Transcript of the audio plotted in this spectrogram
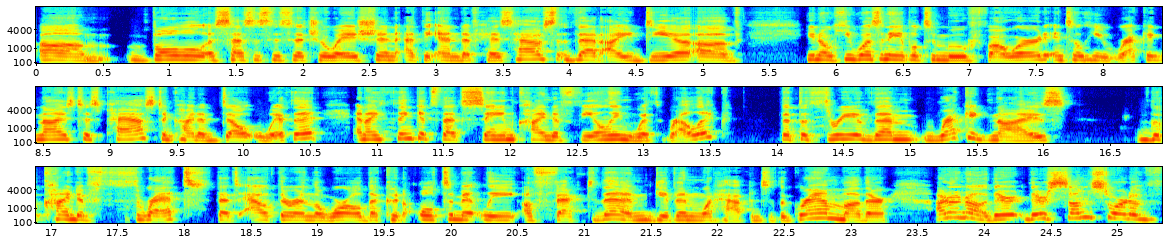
um Bol assesses the situation at the end of his house that idea of you know, he wasn't able to move forward until he recognized his past and kind of dealt with it. And I think it's that same kind of feeling with Relic that the three of them recognize the kind of threat that's out there in the world that could ultimately affect them given what happened to the grandmother. I don't know. There there's some sort of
